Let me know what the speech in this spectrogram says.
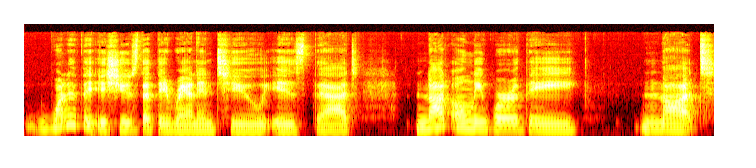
One of the issues that they ran into is that not only were they not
